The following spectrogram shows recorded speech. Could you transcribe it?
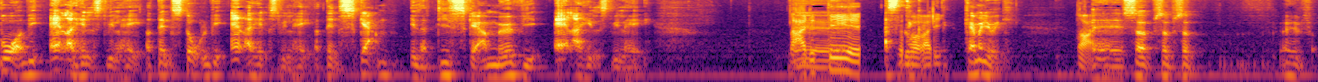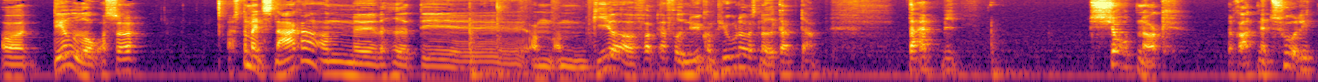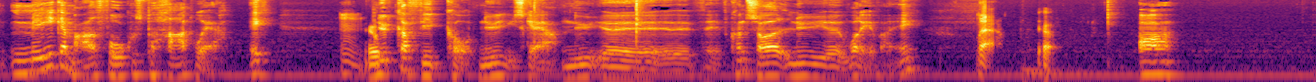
bord, vi allerhelst vil have, og den stol, vi allerhelst vil have, og den skærm, eller de skærme, vi allerhelst vil have. nej, det, Øh, det, Altså, det, ret det i. kan man jo ikke. Nej, Øh, så, så, så, øh, og derudover så, også når man snakker om, øh, hvad hedder det, øh, om, om gear og folk, der har fået nye computer og sådan noget, der, der, der er sjovt nok ret naturligt mega meget fokus på hardware, ikke? Mm. Nyt grafikkort, ny skærm, ny øh, konsol, ny øh, whatever, ikke? ja. Ja. Og,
